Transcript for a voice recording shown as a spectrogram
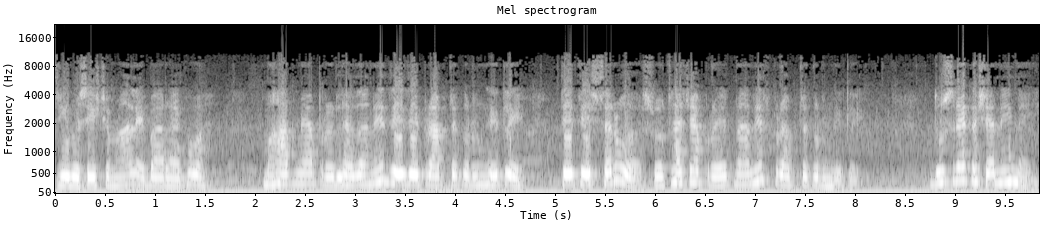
श्री वशिष्ठ म्हणाले बा राघवा महात्म्या प्रल्हादाने जे जे प्राप्त करून घेतले ते ते सर्व स्वतःच्या प्रयत्नानेच प्राप्त करून घेतले. दुसऱ्या कशानेही नाही.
